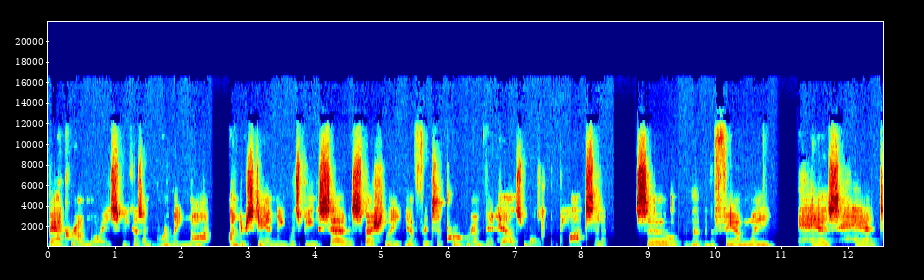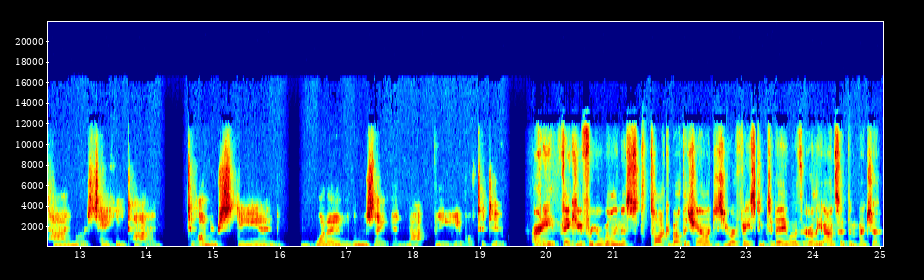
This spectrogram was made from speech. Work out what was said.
background noise because I'm really not understanding what's being said, especially if it's a program that has multiple plots in it. So the, the family has had time or is taking time to understand what I am losing and not being able to do. Arnie, thank you for your willingness to talk about the challenges you are facing today with early onset dementia.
